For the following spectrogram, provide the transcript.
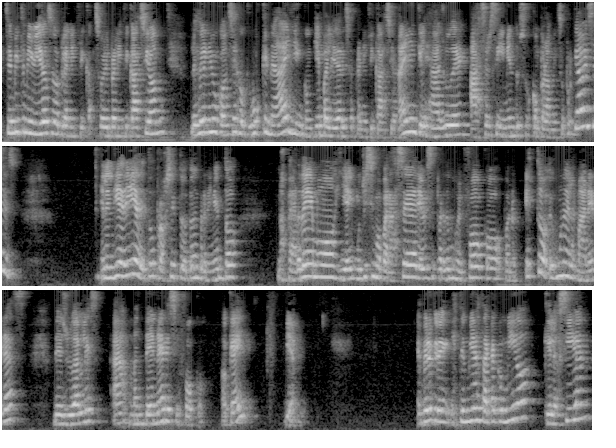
Si han visto mi video sobre, sobre planificación, les doy el mismo consejo, que busquen a alguien con quien validar esa planificación, alguien que les ayude a hacer seguimiento de sus compromisos, porque a veces en el día a día de todo proyecto, de todo emprendimiento, nos perdemos y hay muchísimo para hacer y a veces perdemos el foco. Bueno, esto es una de las maneras de ayudarles a mantener ese foco, ¿ok? Bien. Espero que estén bien hasta acá conmigo, que lo sigan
